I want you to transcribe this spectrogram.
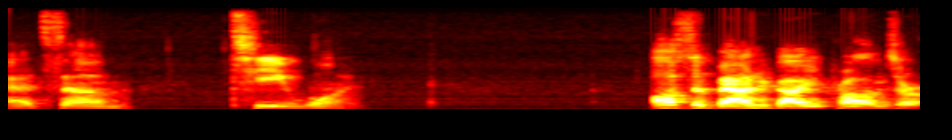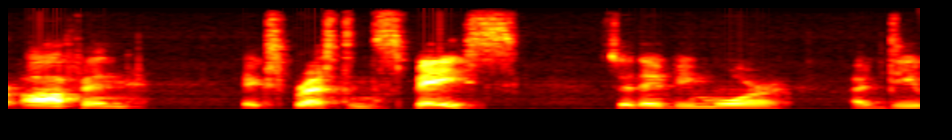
at some t1. Also, boundary value problems are often expressed in space, so they'd be more a dy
